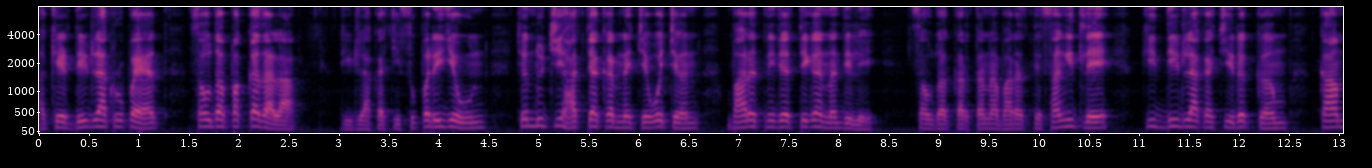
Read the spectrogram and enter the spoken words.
अखेर दीड लाख रुपयात सौदा पक्का झाला. दीड लाखाची सुपारी घेऊन चंदूची हत्या करण्याचे वचन भारतने त्या तिघांना दिले. सौदा करताना भारतने सांगितले की दीड लाखाची रक्कम काम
